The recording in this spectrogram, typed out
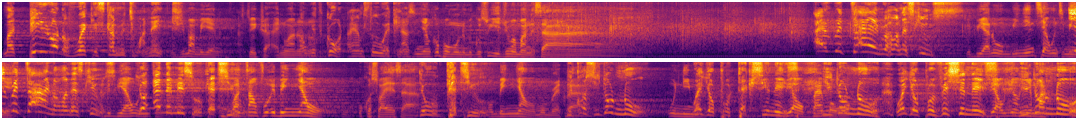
My period of work is coming to an end. Adwuma a meyɛ no ato atwa ɛno ano no with God, I am still working. nanso nyankopɔn mu no megu so yɛ adwuma ma no saa Every time you have an excuse. bibia no ɔmbinyi nti a wontumi Every time you have an excuse. Your enemies will get you. watamfo ɛbɛnya wo wokɔ so ayɛ saa They will get you. ɔmbɛnya wo mommerɛ koraa Because you don't know. Where your protection is. Bia wo Bible You don't know where your provision is. Bia wo nya- You don't know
